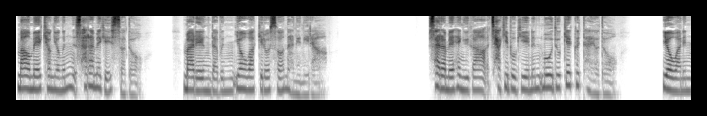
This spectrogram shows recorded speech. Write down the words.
마음의 경영은 사람에게 있어도 말의 응답은 여호와께로서 나느니라. 사람의 행위가 자기 보기에는 모두 깨끗하여도 여호와는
